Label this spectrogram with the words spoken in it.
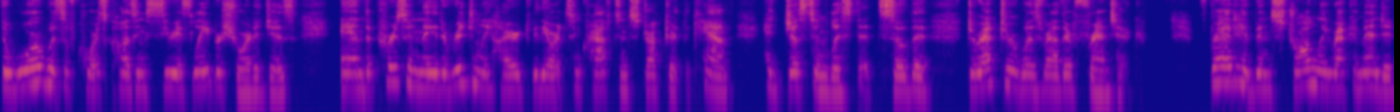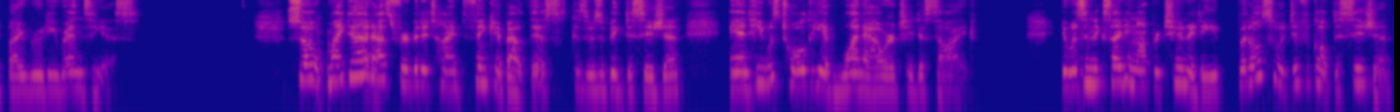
The war was, of course, causing serious labor shortages, and the person they had originally hired to be the arts and crafts instructor at the camp had just enlisted, so the director was rather frantic. Fred had been strongly recommended by Rudy Renzius. So my dad asked for a bit of time to think about this because it was a big decision, and he was told he had one hour to decide. It was an exciting opportunity, but also a difficult decision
